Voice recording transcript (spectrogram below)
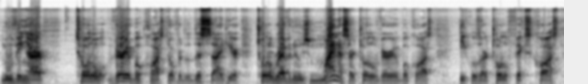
moving our total variable cost over to this side here, total revenues minus our total variable cost equals our total fixed cost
